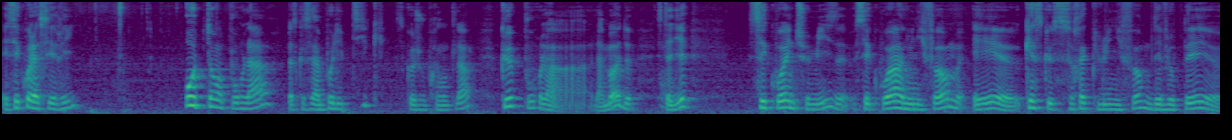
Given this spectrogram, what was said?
et c'est quoi la série Autant pour l'art, parce que c'est un polyptyque, ce que je vous présente là, que pour la, la mode, c'est-à-dire c'est quoi une chemise, c'est quoi un uniforme, et euh, qu'est-ce que serait que l'uniforme développé euh,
